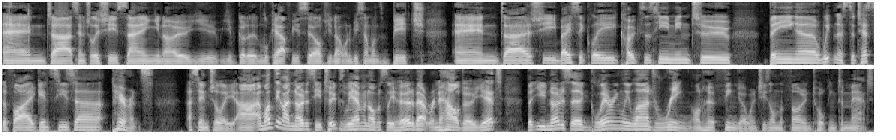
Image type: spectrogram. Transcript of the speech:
and uh, essentially she's saying, you know, you you've got to look out for yourself. You don't want to be someone's bitch. And uh, she basically coaxes him into being a witness to testify against his uh, parents. Essentially. Uh, and one thing I noticed here too, because we haven't obviously heard about Ronaldo yet, but you notice a glaringly large ring on her finger when she's on the phone talking to Matt.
